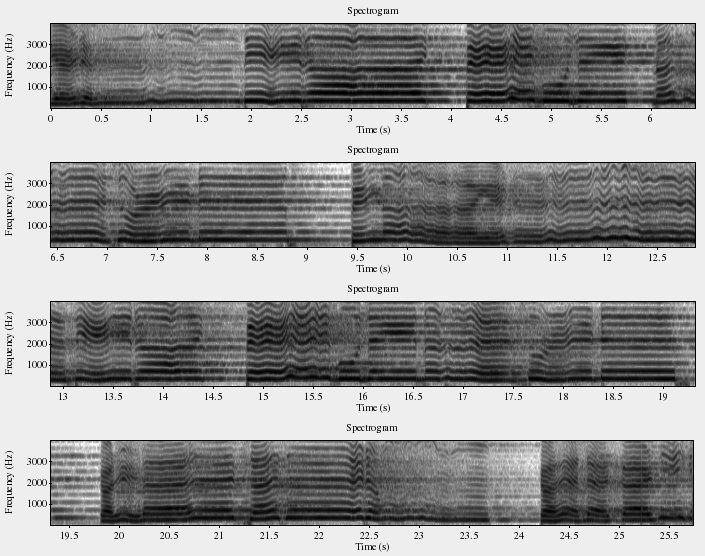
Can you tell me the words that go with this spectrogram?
எழுந்தீராய் കള്ളച്ചകടം കലകഴിക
